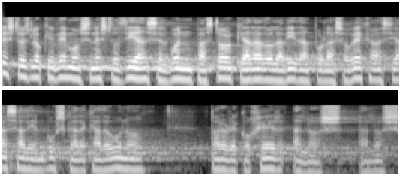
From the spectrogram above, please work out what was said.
esto es lo que vemos en estos días. El buen pastor que ha dado la vida por las ovejas ya sale en busca de cada uno para recoger a los, a los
